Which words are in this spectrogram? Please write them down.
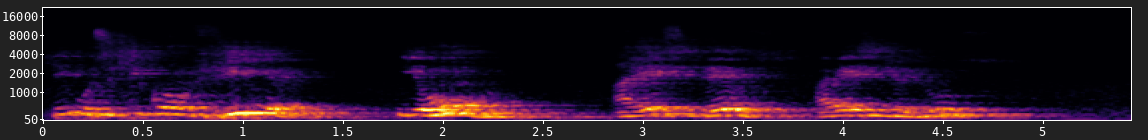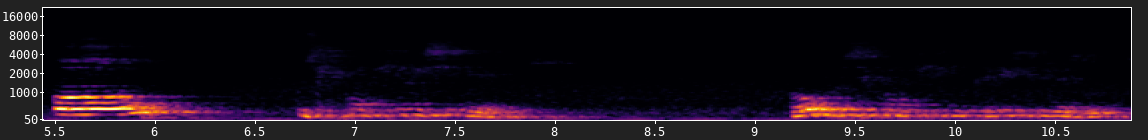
que os que confiam e honram a esse Deus, a esse Jesus, ou os que confiam em si mesmos. Ou você confia em Cristo Jesus,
